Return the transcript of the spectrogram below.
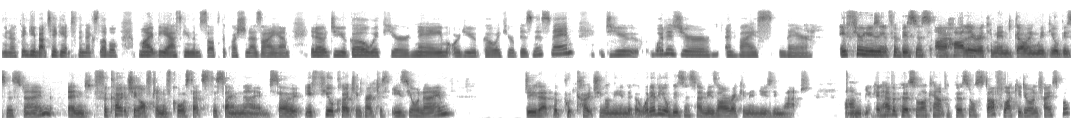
you know thinking about taking it to the next level might be asking themselves the question as i am you know do you go with your name or do you go with your business name? Do you what is your advice there if you're using it for business i highly recommend going with your business name and for coaching often of course that's the same name so if your coaching practice is your name do that but put coaching on the end of it whatever your business name is i recommend using that um, you can have a personal account for personal stuff like you do on Facebook,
